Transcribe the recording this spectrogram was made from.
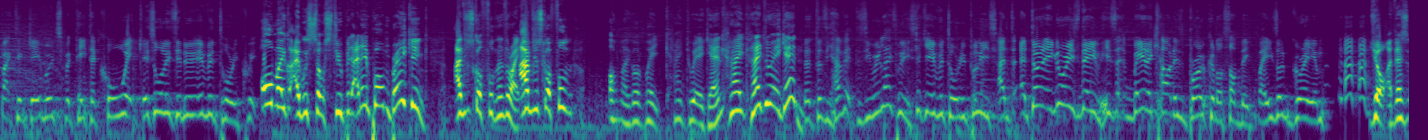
back to game mode spectator quick. It's all is in the inventory quick. Oh my god, I was so stupid. I didn't put on breaking. I've just got full netherite. I've just got full... Oh my god, wait. Can I do it again? Can I can I do it again? Does, does he have it? Does he realize? Please check your inventory, please. And, and don't ignore his name. His main account is broken or something, but he's on Graham. Yo, there's...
